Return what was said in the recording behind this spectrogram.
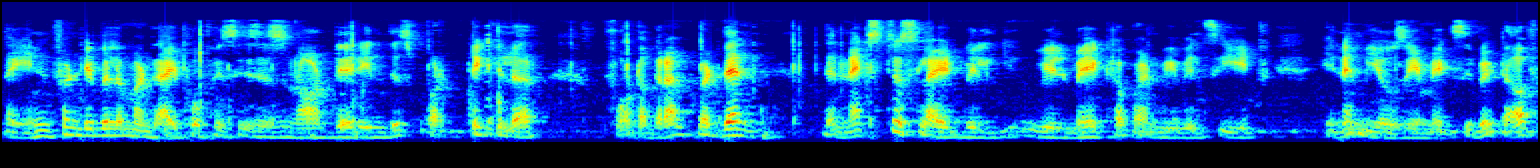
The infundibulum and hypophysis is not there in this particular photograph, but then the next slide will will make up and we will see it in a museum exhibit of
